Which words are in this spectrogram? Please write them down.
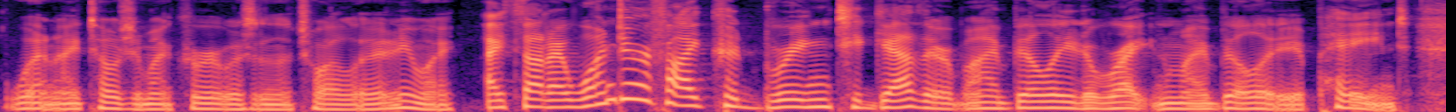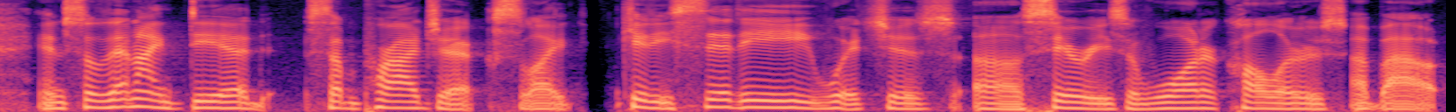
when I told you my career was in the toilet anyway, I thought, I wonder if I could bring together my ability to write and my ability to paint. And so then I did some projects like Kitty City, which is a series of watercolors about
